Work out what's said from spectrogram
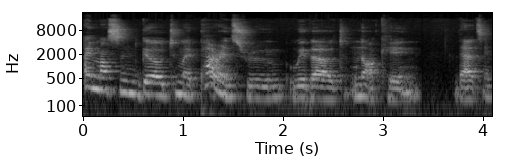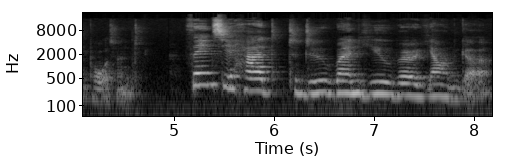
I mustn't go to my parents' room without knocking. That's important. Things you had to do when you were younger.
